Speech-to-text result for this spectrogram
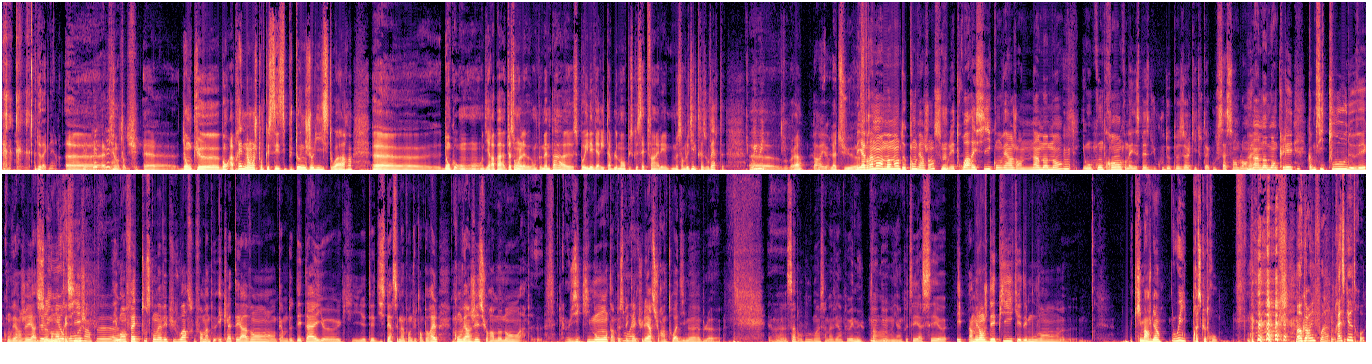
De Wagner, Euh, bien entendu. Euh, donc, euh, bon, après, non, je trouve que c'est plutôt une jolie histoire. Euh, donc, on, on, on dira pas. De toute façon, on, on peut même pas spoiler véritablement, puisque cette fin, elle est, me semble-t-il, très ouverte. Oui, oui. Voilà. Là-dessus. euh, Mais il y a vraiment un moment de convergence où Mm. les trois récits convergent en un moment Mm. et où on comprend qu'on a une espèce du coup de puzzle qui tout à coup s'assemble en Ouais. un moment clé, comme si tout devait converger à de ce moment précis. rouge un peu. Et où en fait tout ce qu'on avait pu voir sous forme un peu éclatée avant, en termes de détails euh, qui étaient dispersés d'un point de vue temporel, convergeait sur un moment un peu avec la musique qui monte, un peu spectaculaire sur un toit d'immeuble. Euh, ça, pour le coup, moi, ça m'avait un peu ému. Enfin, Mm, mm. il y a un côté assez, euh, un mélange d'épique et d'émouvant qui marche bien, Oui, presque trop. encore une fois, presque trop.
